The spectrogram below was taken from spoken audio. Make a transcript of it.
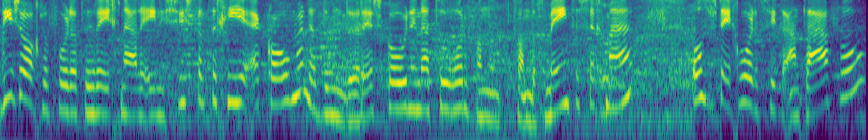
die zorgen ervoor dat de regionale energiestrategieën er komen. Dat doen de restcoördinatoren van de, van de gemeente, zeg maar. Onze vertegenwoordigers zitten aan tafel.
